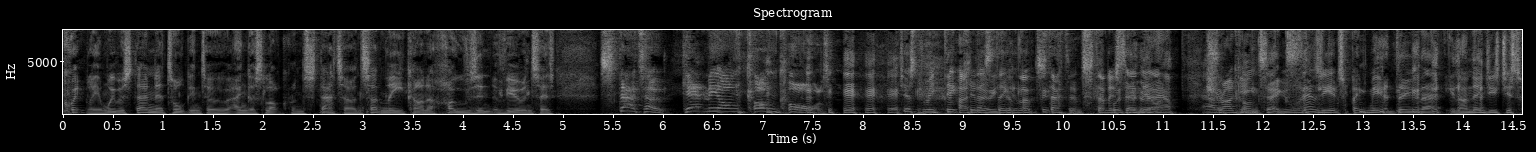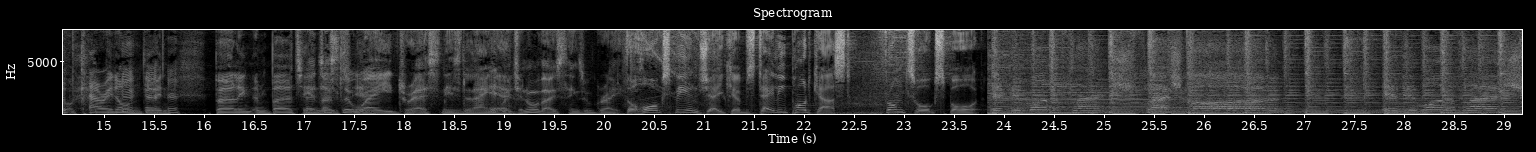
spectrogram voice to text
quickly, and we were standing there talking to Angus Loughran, Stato, and suddenly he kind of hoves into view and says, "Stato, get me on Concorde. Just ridiculous thing. Like Stato, Stato standing there, shrugging, saying, well, "How does he expect me to do that?" You know, and then he's just sort of carried on doing Burlington Bertie and just those, the yeah. way he dressed and his language and all those things were great. The Hawksby and Jacobs Daily Podcast from Talksport. If you wanna flash, flash hard. If you wanna flash,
